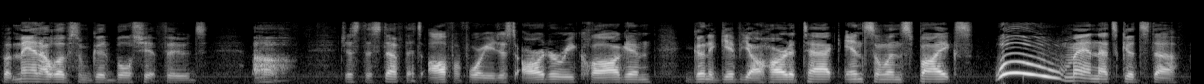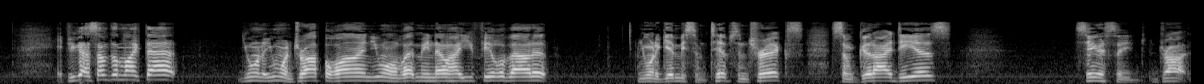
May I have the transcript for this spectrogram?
But man, I love some good bullshit foods. Oh, just the stuff that's awful for you, just artery clogging, gonna give you a heart attack, insulin spikes. Woo! Man, that's good stuff. If you got something like that, you want to you want to drop a line, you want to let me know how you feel about it. You want to give me some tips and tricks, some good ideas seriously, drop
